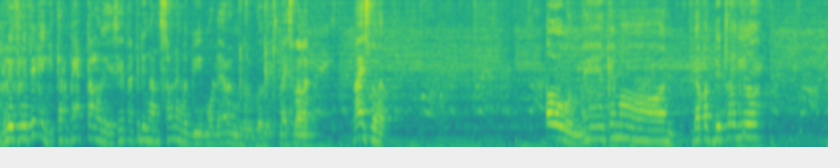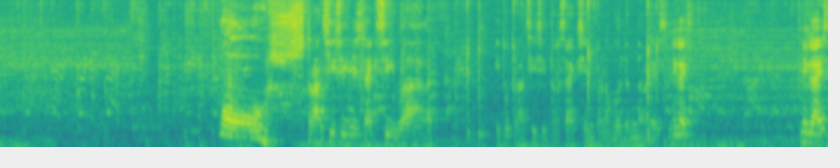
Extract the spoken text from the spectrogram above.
Riff-riffnya kayak gitar metal guys ya, tapi dengan sound yang lebih modern menurut gue guys. Nice banget. Nice banget. Oh man, come on. Dapat beat lagi loh. Wow, transisinya seksi banget. Itu transisi terseksi yang pernah gue denger guys. Ini guys. Ini guys.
